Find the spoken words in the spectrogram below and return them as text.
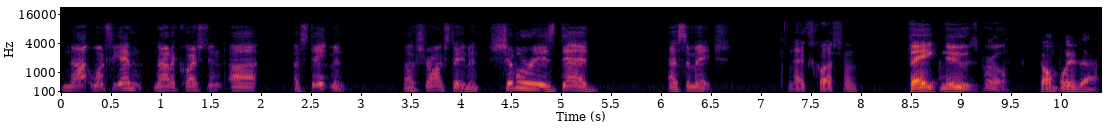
not once again not a question, uh, a statement, a strong statement. Chivalry is dead. SMH. Next question. Fake news, bro. Don't believe that.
